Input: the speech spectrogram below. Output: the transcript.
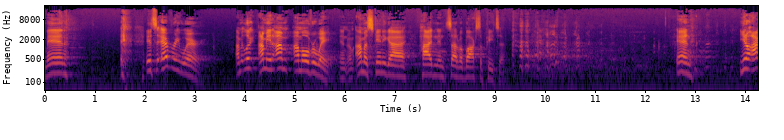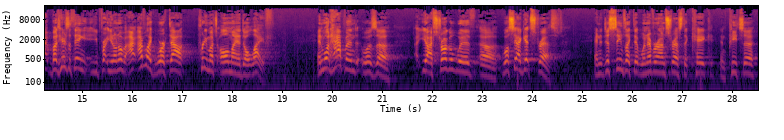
Man, it's everywhere. I mean, look, I mean, I'm, I'm overweight, and I'm a skinny guy hiding inside of a box of pizza. and, you know, I, but here's the thing you, you don't know, but I, have like worked out pretty much all my adult life. And what happened was, uh, you know, I've struggled with, uh, well, see, I get stressed. And it just seems like that whenever I'm stressed, that cake and pizza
